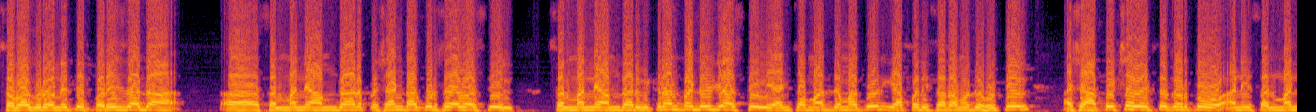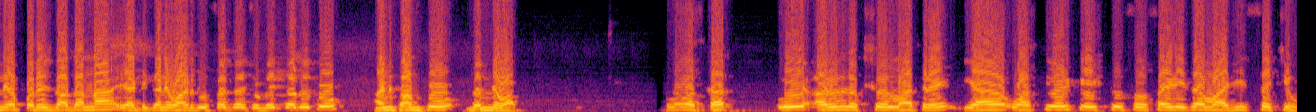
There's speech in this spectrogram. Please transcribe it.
सभागृह नेते परेशदादा सन्मान्य आमदार प्रशांत ठाकूर साहेब असतील सन्मान्य आमदार विक्रांत पाटील जे असतील यांच्या माध्यमातून या परिसरामध्ये होतील अशा अपेक्षा व्यक्त करतो आणि सन्मान्य परेशदादांना या ठिकाणी वाढदिवसाच्या शुभेच्छा देतो आणि थांबतो. धन्यवाद. नमस्कार. मी अरुण लक्ष्मण म्हात्रे या वास्तीवर केश टू सोसायटीचा माजी सचिव.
